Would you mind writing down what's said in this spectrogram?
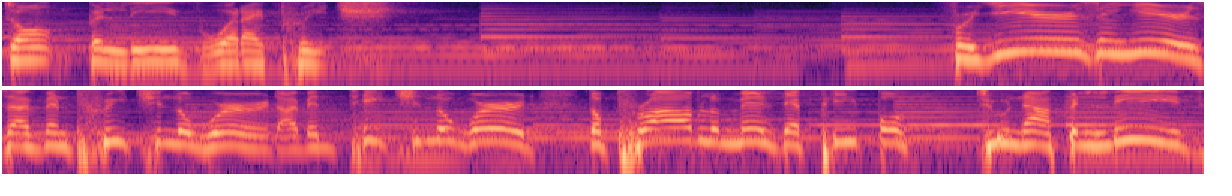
don't believe what I preach. For years and years, I've been preaching the word, I've been teaching the word. The problem is that people do not believe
